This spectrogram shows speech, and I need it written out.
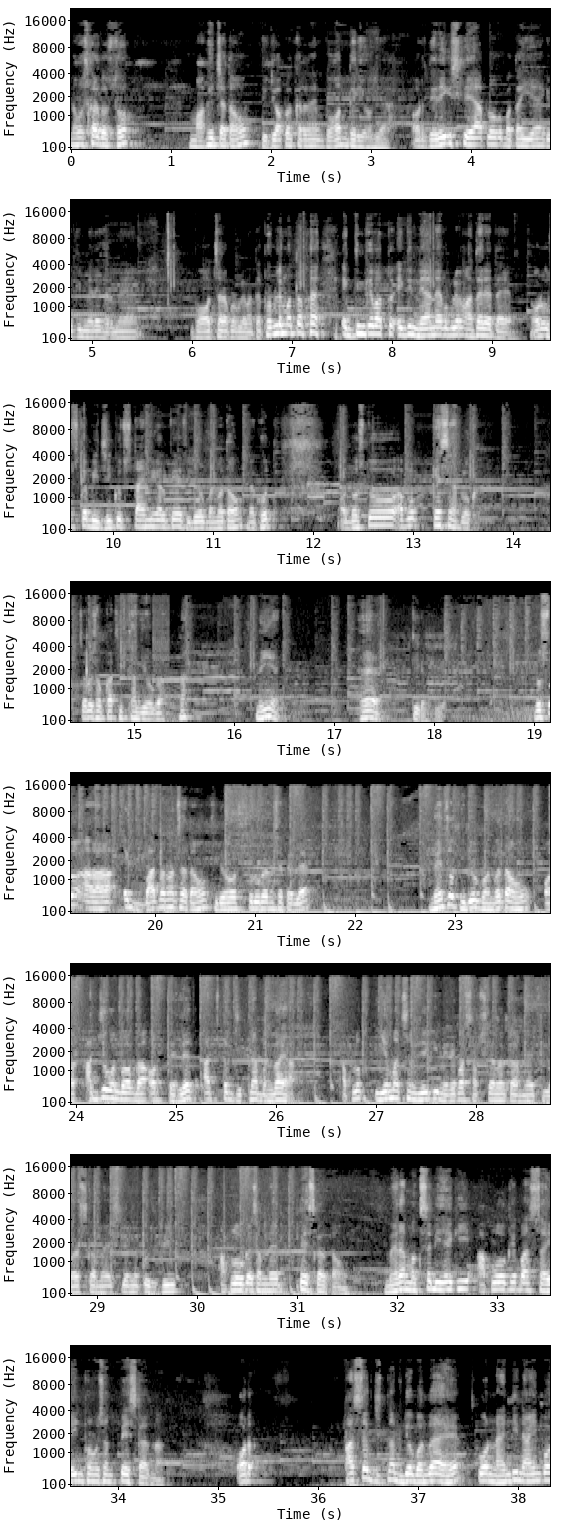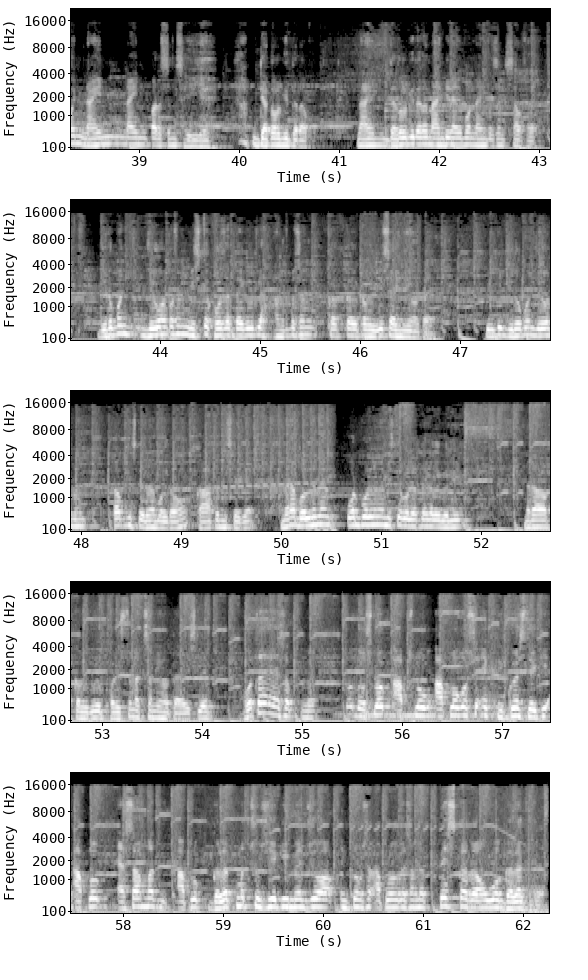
नमस्कार दोस्तों माफ़ी चाहता हूँ वीडियो अपलोड करने में बहुत देरी हो गया। और देरी किस लिए आप लोगों को पता ही है क्योंकि मेरे घर में बहुत सारा प्रॉब्लम आता है। प्रॉब्लम मतलब है एक दिन के बाद तो एक दिन नया नया प्रॉब्लम आता रहता है और उसके बीच ही कुछ टाइम निकाल के वीडियो बनवाता हूँ मैं खुद। और दोस्तों आप लोग कैसे आप लोग? चलो सबका ठीक ठाक ही होगा ना? नहीं है? है ठीक है ठीक है। दोस्तों आ, एक बात बताना चाहता हूँ वीडियो शुरू करने से पहले। मैं जो वीडियो बनवाता हूँ और आज जो बनवाऊँगा और पहले आज तक जितना बनवाया आप लोग ये मत समझिए कि मेरे पास सब्सक्राइबर कम है व्यूअर्स कम है, इसलिए मैं कुछ भी आप लोगों के सामने पेश करता हूँ। मेरा मकसद ये है कि आप लोगों के पास सही इन्फॉर्मेशन पेश करना। और आज तक जितना वीडियो बन रहा है, वो 99.99 परसेंट सही है डेटोल की तरफ़। नाइन डेटोल की तरफ़ 99.9 परसेंट साफ़ है। Zero point zero one percent mistake हो सकता है क्योंकि हंड्रेड परसेंट कभी भी सही नहीं होता है। क्योंकि ज़ीरो पॉइंट ज़ीरो कब मिस्टेक मैं बोल रहा हूँ, कहाँ पर मिस्टेक है? मेरा बोलने में और बोलने में मिस्टेक हो जाता है कभी कभी मेरा कभी कभी वॉइस अच्छा नहीं होता है, इसलिए होता है सब में। तो दोस्त लोग, आप लोग, आप लोगों से एक रिक्वेस्ट है कि आप लोग ऐसा मत, आप लोग गलत मत सोचिए कि मैं जो इन्फॉर्मेशन आप लोगों के सामने पेश कर रहा हूँ, वो गलत है।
